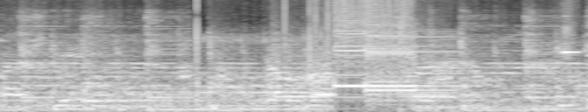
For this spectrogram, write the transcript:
atrás dele. Não.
